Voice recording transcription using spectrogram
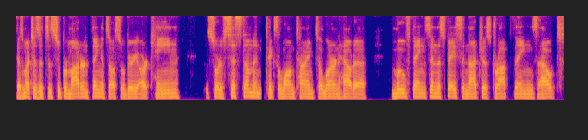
as much as it's a super modern thing, it's also a very arcane sort of system and takes a long time to learn how to move things in the space and not just drop things out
